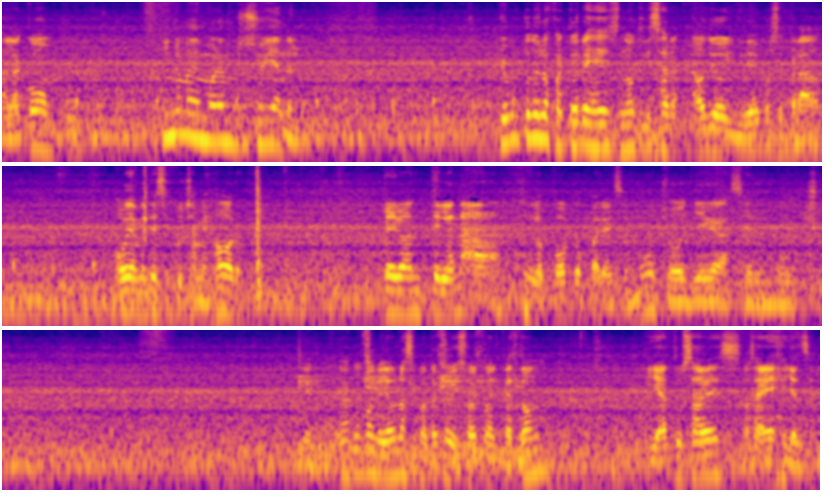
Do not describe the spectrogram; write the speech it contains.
a la compu y no me demore mucho subiéndolo. Yo creo que uno de los factores es no utilizar audio y video por separado. Obviamente se escucha mejor, pero ante la nada, lo poco parece mucho o llega a ser mucho. Bien, cuando ya uno hace contacto visual con el peatón y ya tú sabes, o sea, ella, sabe,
